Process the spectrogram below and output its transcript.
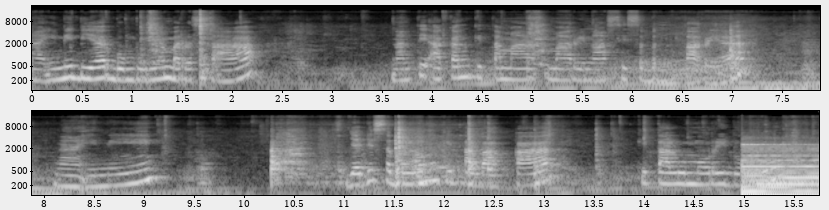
Nah ini biar bumbunya meresap. Nanti akan kita marinasi sebentar ya. Nah ini. Jadi sebelum kita bakar kita lumuri dulu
